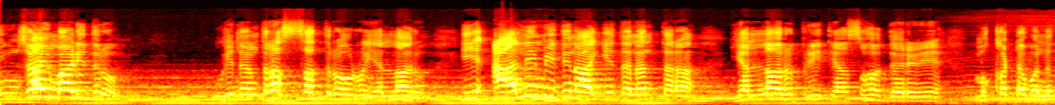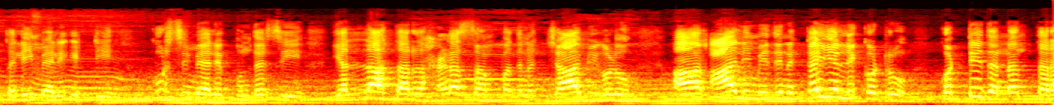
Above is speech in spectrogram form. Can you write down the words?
ಎಂಜಾಯ್ ಮಾಡಿದ್ರು. ನಂತರ ಸತ್ರು ಅವರು ಎಲ್ಲರೂ ಈ ಆಲಿಮಿ ದಿನ ಆಗಿದ್ದ ನಂತರ ಎಲ್ಲರೂ ಪ್ರೀತಿಯ ಸಹೋದರರೇ ಮುಖಟವನ್ನು ತಲೆ ಮೇಲೆ ಇಟ್ಟು, ಕುರ್ಸಿ ಮೇಲೆ ಕುಂದರಿಸಿ, ಎಲ್ಲಾ ತರದ ಹಣ ಸಂಪದನ ಚಾಬಿಗಳು ಆ ಆಲಿಮಿ ದಿನ ಕೈಯಲ್ಲಿ ಕೊಟ್ಟರು ಕೊಟ್ಟಿದ ನಂತರ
